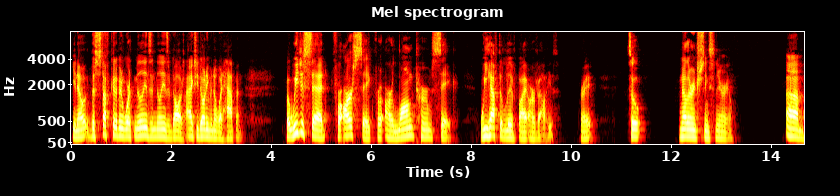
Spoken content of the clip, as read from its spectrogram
You know, this stuff could have been worth millions and millions of dollars. I actually don't even know what happened. But we just said, for our sake, for our long term sake, we have to live by our values, right? So, another interesting scenario. Um,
